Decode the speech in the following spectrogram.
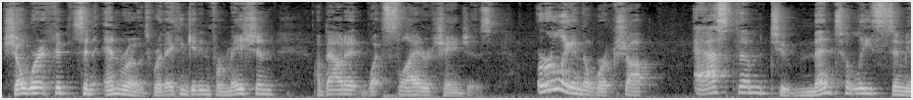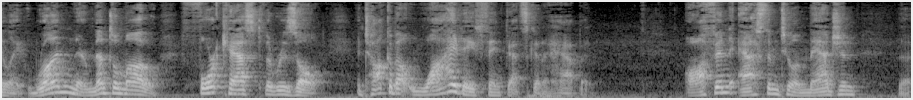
Show where it fits in En-ROADS, where they can get information about it, what slider changes. Early in the workshop, ask them to mentally simulate, run their mental model, forecast the result, and talk about why they think that's going to happen. Often ask them to imagine the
